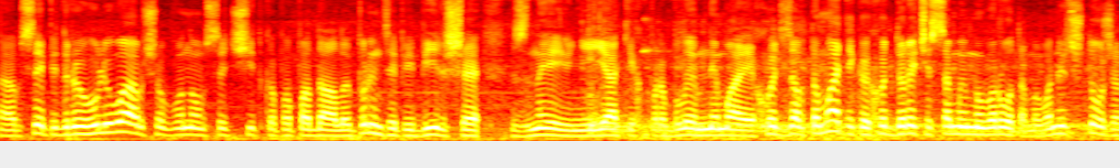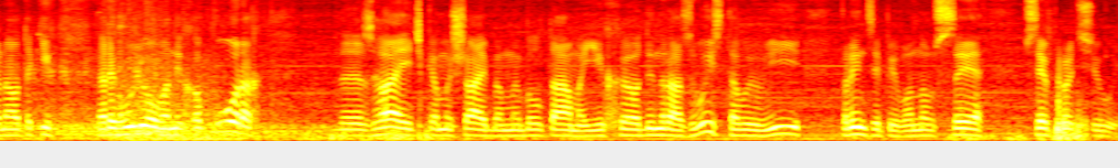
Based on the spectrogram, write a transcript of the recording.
е, все підрегулював, щоб воно все чітко попадало. І, В принципі, більше з нею ніяких проблем немає. Хоч з автоматикою, хоч, до речі, з самими воротами. Вони ж теж на таких регульованих опорах з гаєчками, шайбами, болтами. Їх один раз виставив і, в принципі, воно все, все працює.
